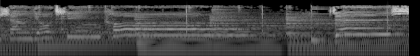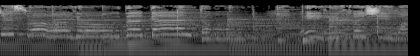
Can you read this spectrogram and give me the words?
上有晴空。珍惜所有的感动，每一份希望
